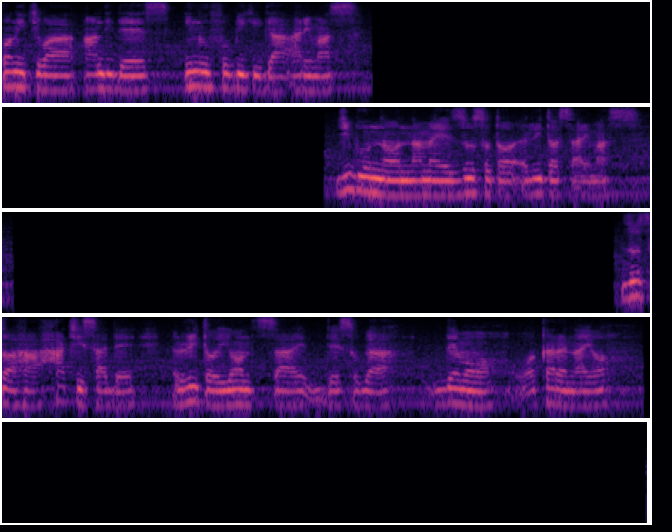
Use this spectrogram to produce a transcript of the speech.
こんにちは、アンディです。犬不引きがあります。自分の名前ずっとリトされます。ずつは8歳で、リト4歳ですが、でもわからないよ。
